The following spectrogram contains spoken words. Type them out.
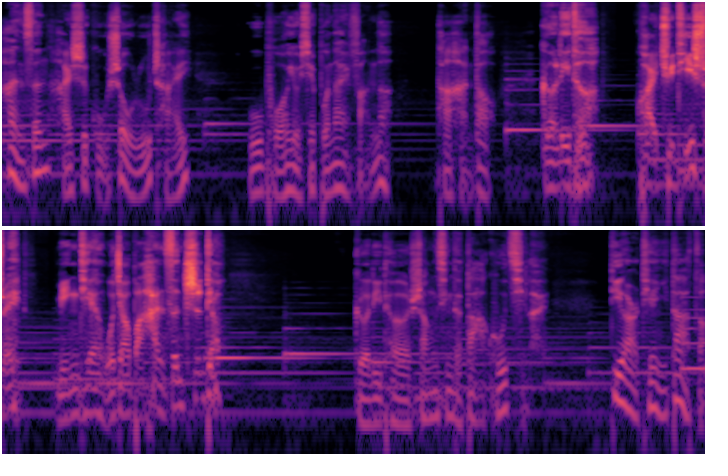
汉森还是骨瘦如柴。巫婆有些不耐烦了，她喊道：“格丽特，快去提水，明天我就要把汉森吃掉。”格丽特伤心地大哭起来。第二天一大早。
